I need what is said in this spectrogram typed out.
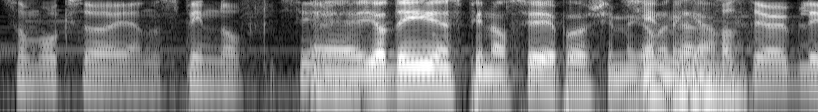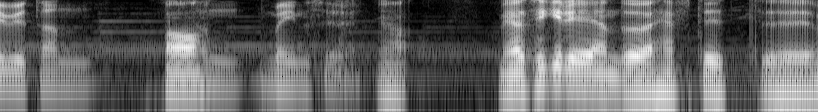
Som också är en spin-off-serie. Eh, ja, det är ju en spin-off-serie på Shin Megami. Tensei. Fast det har ju blivit en, Ja. en main-serie. Men jag tycker det är ändå häftigt. eh,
